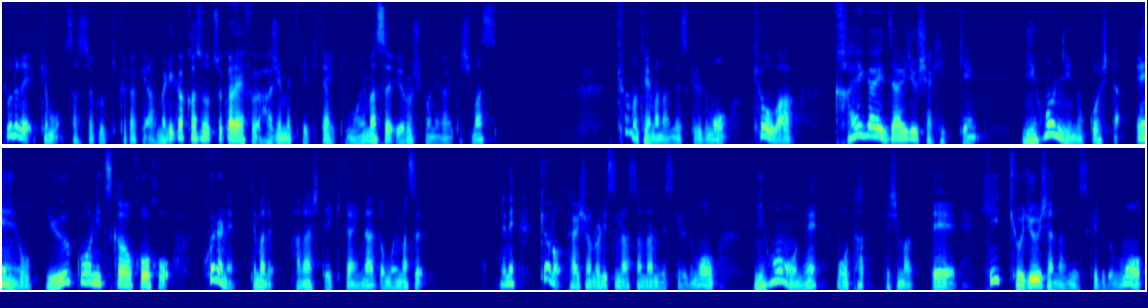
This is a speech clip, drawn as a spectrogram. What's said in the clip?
ということで今日も早速聞くだけアメリカ仮想通貨ライフ始めていきたいと思います。よろしくお願いいたします。今日のテーマなんですけれども今日は海外在住者必見。日本に残した円を有効に使う方法。これらね手まで話していきたいなと思います。でね今日の対象のリスナーさんなんですけれども日本をねもう立ってしまって非居住者なんですけれども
